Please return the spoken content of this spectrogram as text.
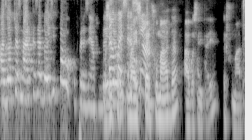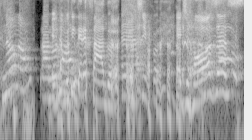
as outras marcas é dois e pouco, por exemplo. Dois Não, mas mais assim, ó. perfumada, água sanitária perfumada. Não, não. A Ele tá muito interessado. tipo, é de rosas,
